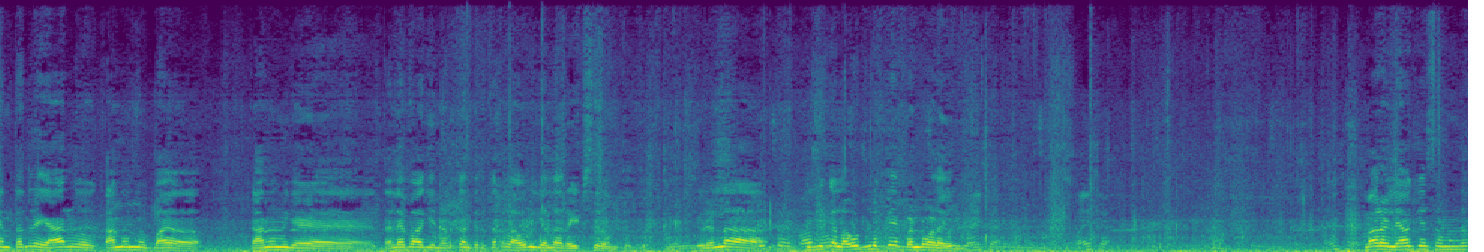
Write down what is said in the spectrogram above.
ಅಂತಂದ್ರೆ ಯಾರು ಕಾನೂನು ಬಾ ಕಾನೂನಿಗೆ ತಲೆಬಾಗಿ ನಡ್ಕೊಂತಿರ್ತಾರಲ್ಲ ಅವರಿಗೆಲ್ಲ ರೈಟ್ಸ್ ಇರೋವಂಥದ್ದು. ಇವರೆಲ್ಲ ಫಿಸಿಕಲ್ ಔಟ್ಲುಕ್ಕೇ ಬಂಡವಾಳ ಇವರು ಮಾರಲ್ಲಿ ಯಾವ ಕೇಸ್ ಒಂದು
